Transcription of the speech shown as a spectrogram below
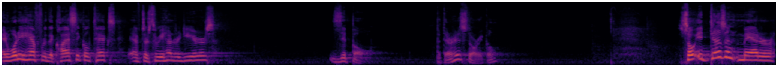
And what do you have for the classical texts after 300 years? Zippo. But they're historical. So it doesn't matter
